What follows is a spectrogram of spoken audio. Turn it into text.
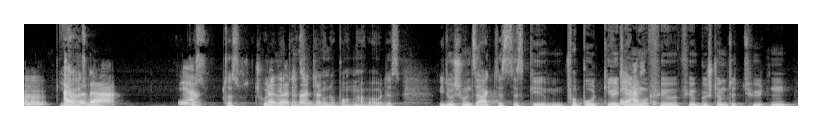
mhm, ja, also, also, da, ja. Das, das, Entschuldige, da dass ich dich unterbrochen habe, aber das, wie du schon sagtest, das Verbot gilt ja, ja nur für, für bestimmte Tüten.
